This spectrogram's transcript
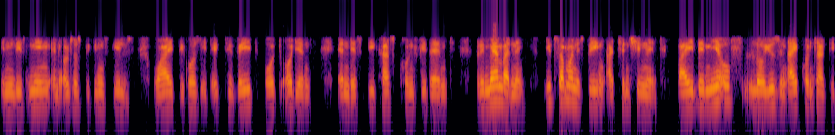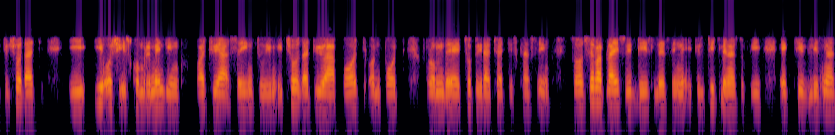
in listening and also speaking skills. Why? Because it activates both audience and the speaker's confidence. Remember, if someone is paying attention eh, by the mere of law using eye contact, it will show that he, he or she is comprehending what we are saying to him. It shows that you are on board from the topic that we are discussing. So same applies with this lesson. It will teach learners to be active listeners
